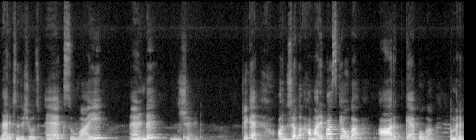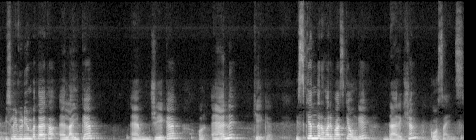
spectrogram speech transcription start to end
Direction ratios x y and z ठीक है? और जब हमारे पास क्या होगा? आर कैप होगा। तो मैंने पिछले वीडियो में बताया था l i cap m j cap और एन के कैप इसके अंदर हमारे पास क्या होंगे? डायरेक्शन कोसाइंस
